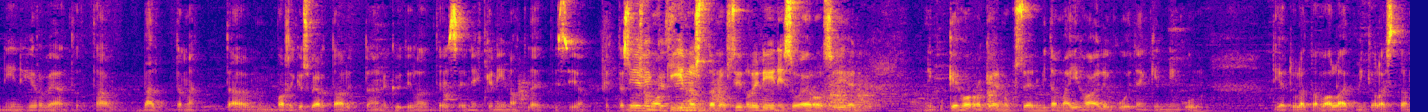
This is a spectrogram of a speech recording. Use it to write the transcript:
niin hirveän tota, välttämättä, varsinkin jos vertaa nyt tähän nykytilanteeseen, ehkä niin atleettisia. Että se olisi mua kiinnostanut, siinä oli niin iso ero siihen niin kuin kehonrakennukseen, mitä mä ihailin kuitenkin niin kuin tietyllä tavalla, että minkälaista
